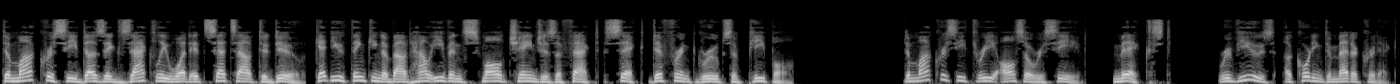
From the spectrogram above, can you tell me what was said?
"Democracy does exactly what it sets out to do, get you thinking about how even small changes affect different groups of people." Democracy 3 also received mixed reviews, according to Metacritic.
